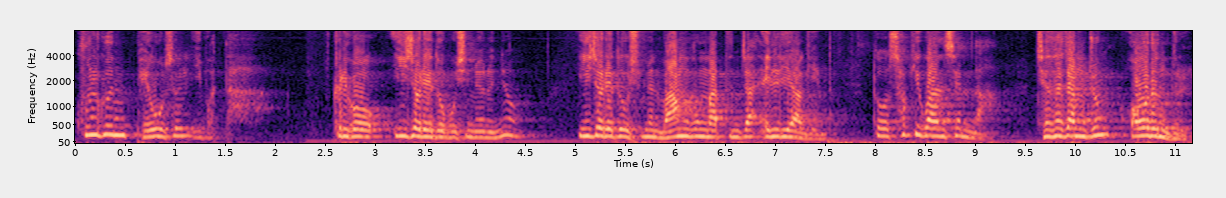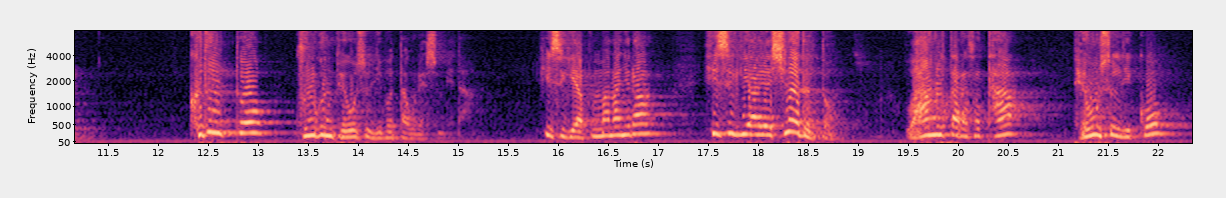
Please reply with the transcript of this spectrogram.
굵은 베옷을 입었다. 그리고 2절에도 보시면은요. 2절에도 보시면 왕궁 맡은 자 엘리야김, 또 서기관 셈나, 제사장 중 어른들, 그들도 굵은 베옷을 입었다고 그랬습니다. 히스기야뿐만 아니라 히스기야의 신하들도 왕을 따라서 다 베옷을 입고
